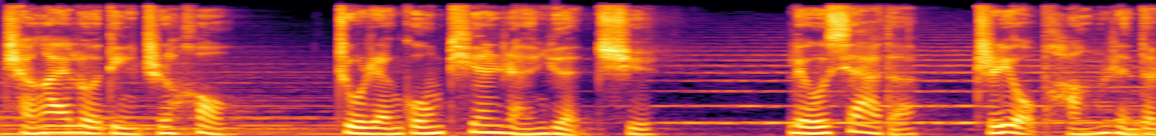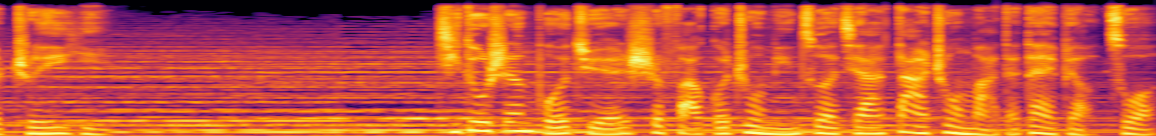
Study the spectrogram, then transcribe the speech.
尘埃落定之后，主人公翩然远去，留下的只有旁人的追忆。《基督山伯爵》是法国著名作家大仲马的代表作。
